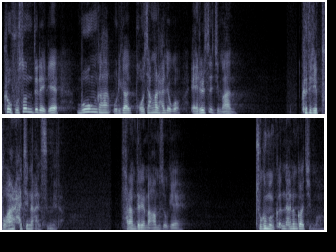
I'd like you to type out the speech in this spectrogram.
그 후손들에게 무언가 우리가 보상을 하려고 애를 쓰지만 그들이 부활하지는 않습니다. 사람들의 마음속에 죽으면 끝나는 거지 뭐.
